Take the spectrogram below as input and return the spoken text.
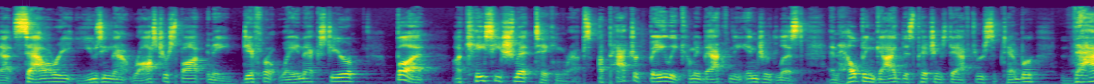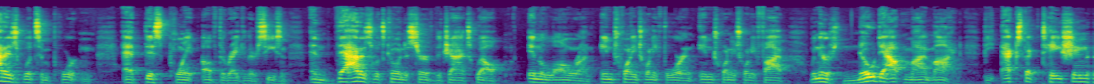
that salary, using that roster spot in a different way next year. But a Casey Schmitt taking reps, a Patrick Bailey coming back from the injured list and helping guide this pitching staff through September, that is what's important at this point of the regular season. And that is what's going to serve the Giants well in the long run in 2024 and in 2025 when there's no doubt in my mind the expectation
